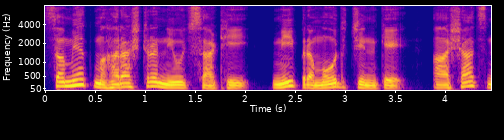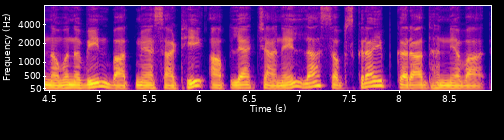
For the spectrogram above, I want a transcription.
सम्यक महाराष्ट्र न्यूजसाठी मी प्रमोद चिनके अशाच नवनवीन बातम्यासाठी आपल्या चॅनेलला सबस्क्राईब करा धन्यवाद.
